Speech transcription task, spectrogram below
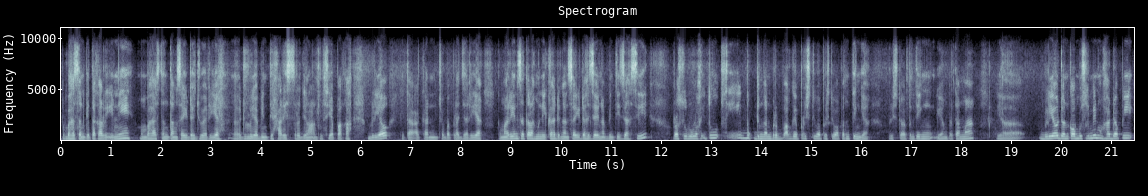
pembahasan kita kali ini membahas tentang Sayyidah Juwariyah uh, dulu ya binti Haris radhiyallahu anhu. Siapakah beliau? Kita akan coba pelajari ya. Kemarin setelah menikah dengan Sayyidah Zainab binti Zahsi Rasulullah itu sibuk dengan berbagai peristiwa-peristiwa penting ya. Peristiwa penting yang pertama ya beliau dan kaum muslimin menghadapi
